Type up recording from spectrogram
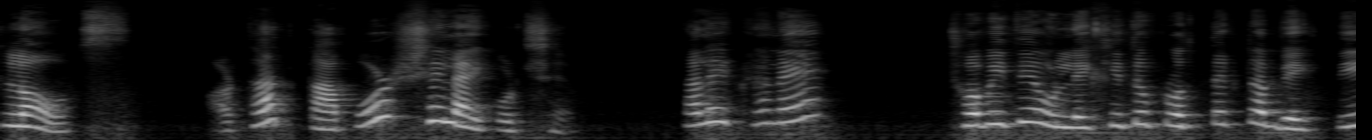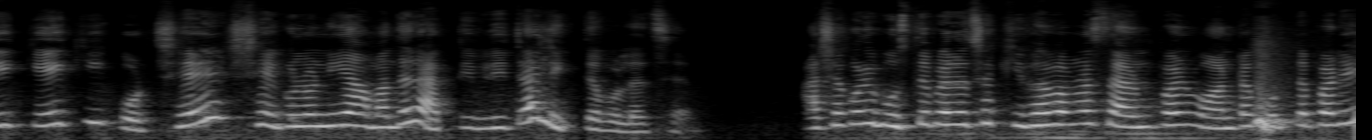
ক্লথস অর্থাৎ কাপড় সেলাই করছে। তাহলে এখানে ছবিতে উল্লেখিত প্রত্যেকটা ব্যক্তি কে কি করছে, সেগুলো নিয়ে আমাদের অ্যাক্টিভিটিটা লিখতে বলেছে। আশা করি বুঝতে পেরেছ কীভাবে আমরা সেভেন পয়েন্ট ওয়ানটা করতে পারি।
